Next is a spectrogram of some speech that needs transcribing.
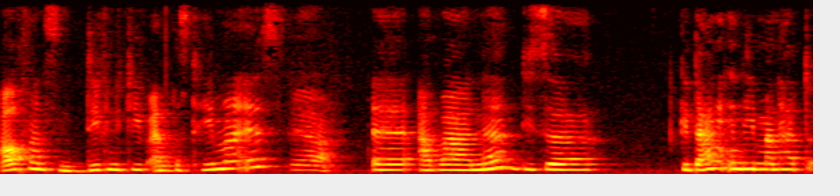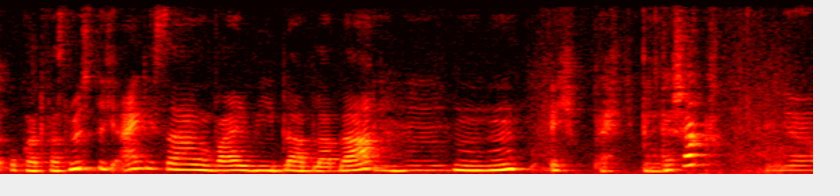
Auch wenn es ein definitiv anderes Thema ist, Ja. äh, aber ne, diese Gedanken, die man hat, oh Gott, was müsste ich eigentlich sagen, weil wie bla bla bla. Mhm. Mhm. Ich, ich bin geschockt. Ja.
